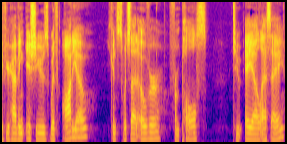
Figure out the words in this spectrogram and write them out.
If you're having issues with audio, you can switch that over from Pulse to ALSA.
